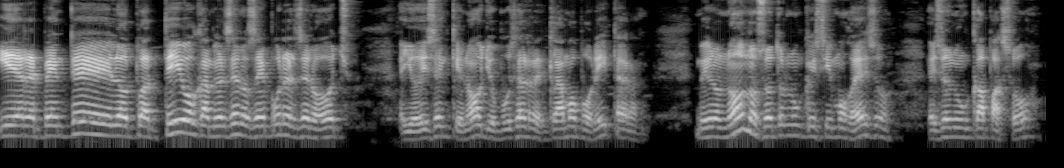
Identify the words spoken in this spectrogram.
y de repente el autoactivo cambió el 06 por el 08. Ellos dicen que no, yo puse el reclamo por Instagram. Me dijeron, no, nosotros nunca hicimos eso, eso nunca pasó,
